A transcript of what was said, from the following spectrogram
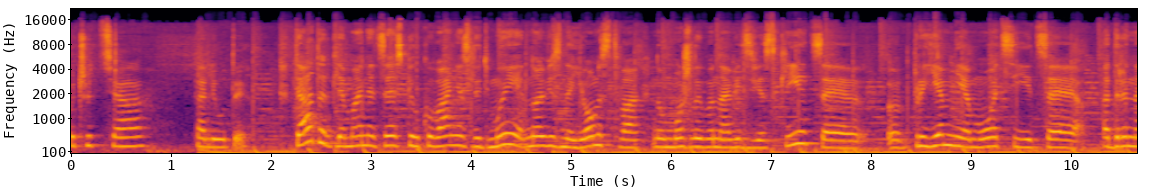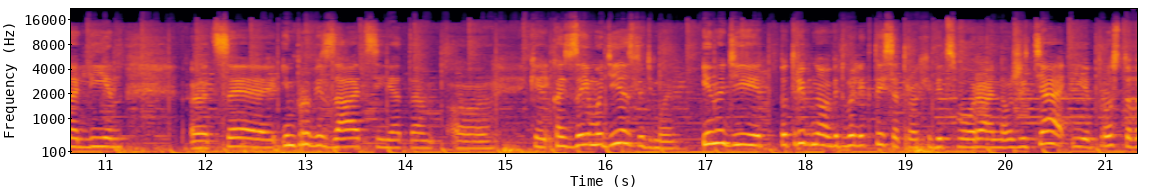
почуття та люди. Театр для мене це спілкування з людьми, нові знайомства, ну можливо навіть зв'язки, це е, приємні емоції, це адреналін, е, це імпровізація, там е, якась взаємодія з людьми. Іноді потрібно відволіктися трохи від свого реального життя і просто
